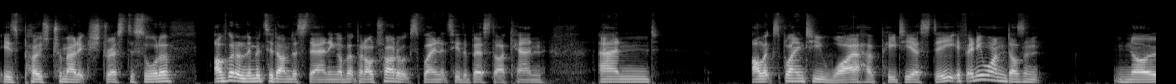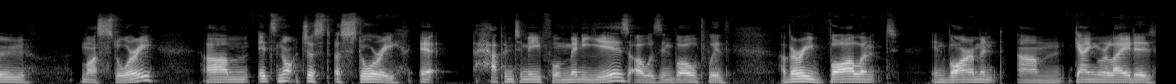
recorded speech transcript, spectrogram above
is post-traumatic stress disorder. I've got a limited understanding of it, but I'll try to explain it to you the best I can. And I'll explain to you why I have PTSD. If anyone doesn't know my story, um, it's not just a story. It happened to me for many years. I was involved with a very violent environment, um, gang-related,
